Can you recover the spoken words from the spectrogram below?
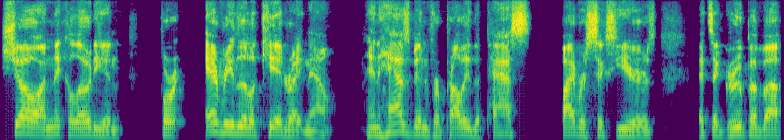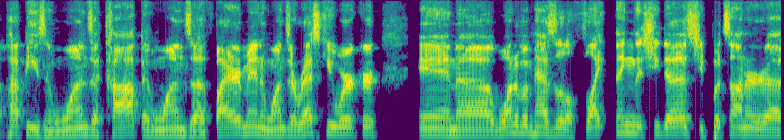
show on Nickelodeon for every little kid right now, and has been for probably the past five or six years. It's a group of uh, puppies, and one's a cop, and one's a fireman, and one's a rescue worker. And uh, one of them has a little flight thing that she does. She puts on her uh,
